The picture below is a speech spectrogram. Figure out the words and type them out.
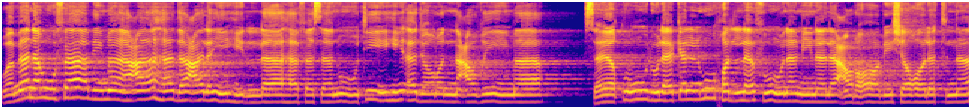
ومن اوفى بما عاهد عليه الله فسنوتيه اجرا عظيما سيقول لك المخلفون من الأعراب شغلتنا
